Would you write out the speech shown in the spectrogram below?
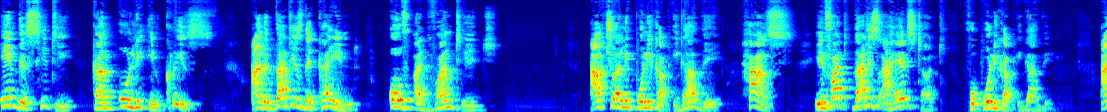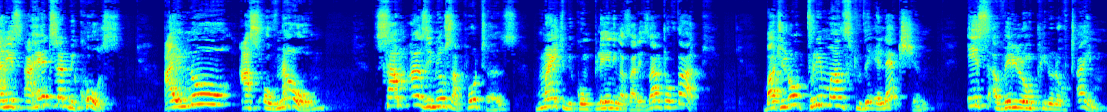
in the city can only increase. And that is the kind of advantage actually Polycarp Igathe has. In fact, that is a head start for Polycarp Igathe. And it's a head start because I know as of now, some Azimio supporters might be complaining as a result of that. But you know, three months to the election is a very long period of time.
